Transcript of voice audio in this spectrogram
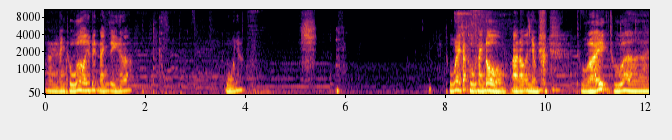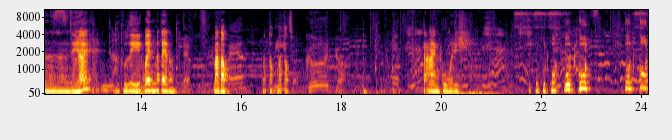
Này, đánh thú rồi chứ biết đánh gì nữa. Thú nhá. Thú này chắc thú thánh đồ. À đâu nhầm. Thú ấy thú uh, gì ấy? Thú, thú gì ấy, quên mất tên rồi. Ma tộc. Ma tộc ma tộc. Tạo ăn cù đi. Cút cút cút cút cút cút cút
